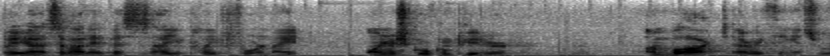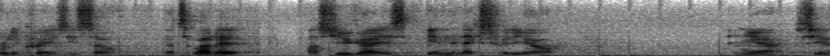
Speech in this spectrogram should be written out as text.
But yeah, that's about it. This is how you play Fortnite on your school computer. Unblocked, everything. It's really crazy. So that's about it. I'll see you guys in the next video. And yeah, see ya.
